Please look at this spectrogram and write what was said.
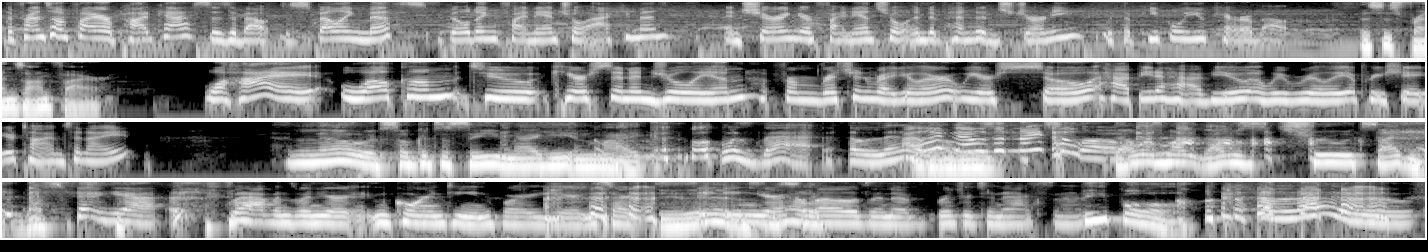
The Friends on Fire podcast is about dispelling myths, building financial acumen, and sharing your financial independence journey with the people you care about. This is Friends on Fire. Well, hi. Welcome to Kiersten and Julien from Rich and Regular. We are so happy to have you, and we really appreciate your time tonight. Hello, it's so good to see you, Maggie and Mike. what was that? Hello. I like that, that was, was, a nice hello. That was my that was true excitement. That's yeah. That's what happens when you're in quarantine for a year. You start singing is. your it's hellos like, in a Bridgerton accent. People. Hello.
